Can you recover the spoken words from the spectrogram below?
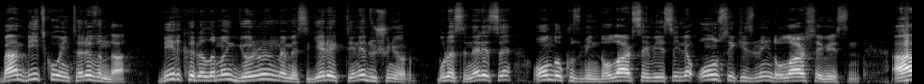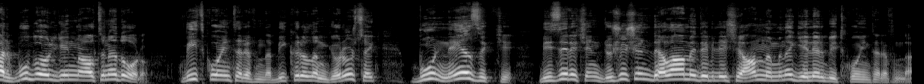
ben Bitcoin tarafında bir kırılımın görülmemesi gerektiğini düşünüyorum. Burası neresi? 19.000 dolar seviyesiyle 18.000 dolar seviyesinin. Eğer bu bölgenin altına doğru Bitcoin tarafında bir kırılım görürsek bu ne yazık ki bizler için düşüşün devam edebileceği anlamına gelir Bitcoin tarafında.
